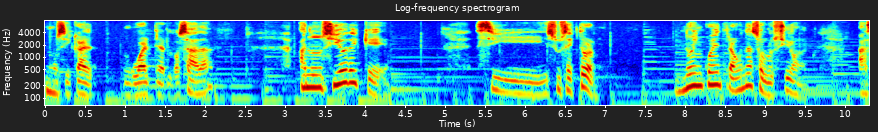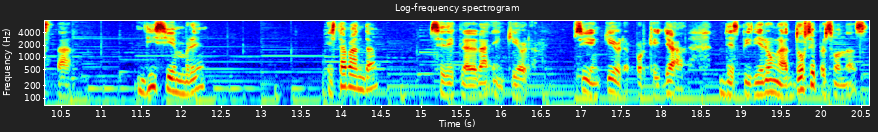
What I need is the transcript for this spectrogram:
musical, Walter Lozada, anunció de que si su sector no encuentra una solución hasta diciembre, esta banda se declarará en quiebra. Sí, en quiebra, porque ya despidieron a 12 personas,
